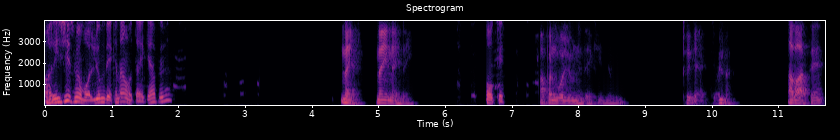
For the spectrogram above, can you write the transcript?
हरीश इसमें वॉल्यूम देखना होता है क्या फिर? नहीं नहीं नहीं नहीं। ओके okay. अपन वॉल्यूम नहीं देखेंगे अभी। ठीक है? अब आते हैं।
